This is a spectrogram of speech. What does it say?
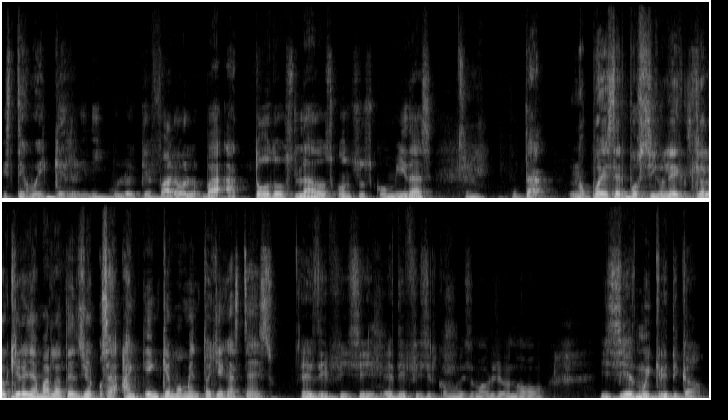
este güey qué ridículo y qué farol, va a todos lados con sus comidas. Sí. Puta, no puede ser posible, que lo quiere llamar la atención. O sea, ¿en qué momento llegaste a eso? Es difícil, es difícil, como dice Mauricio, no. Y sí es muy criticado.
